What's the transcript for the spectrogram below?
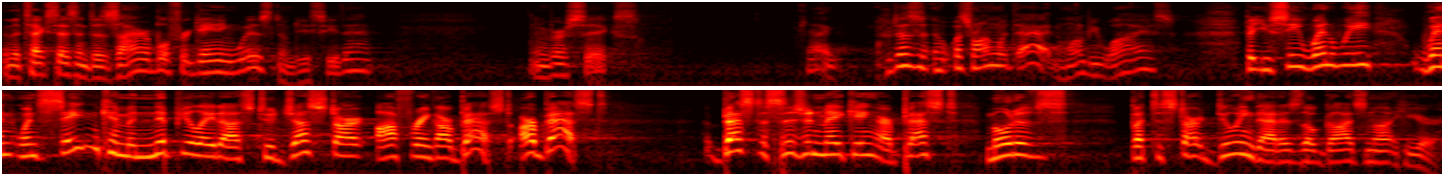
And the text says, and desirable for gaining wisdom. Do you see that? In verse 6. Who doesn't, what's wrong with that? Want to be wise? But you see, when, we, when, when Satan can manipulate us to just start offering our best, our best, best decision making, our best motives, but to start doing that as though God's not here,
